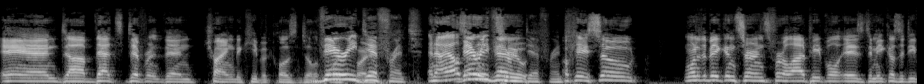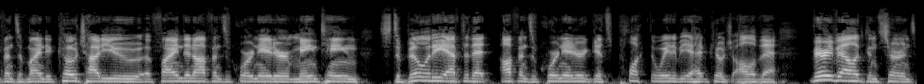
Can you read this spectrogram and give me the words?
And uh, that's different than trying to keep it close until the fourth Very different. And I also Very, think, very too- different. Okay, so one of the big concerns for a lot of people is DeMeco's a defensive minded coach. How do you find an offensive coordinator, maintain stability after that offensive coordinator gets plucked away to be a head coach? All of that. Very valid concerns.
